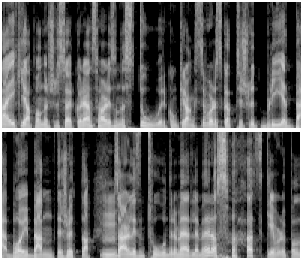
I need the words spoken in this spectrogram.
Nei, ikke Japan, unnskyld, Sør-Korea. Så har de sånne store konkurranser hvor det skal til slutt bli et ba- boyband til slutt. da Så er det liksom 200 medlemmer, og så skriver du på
